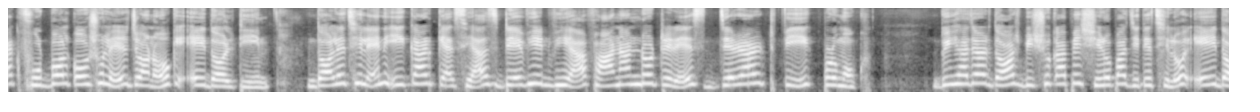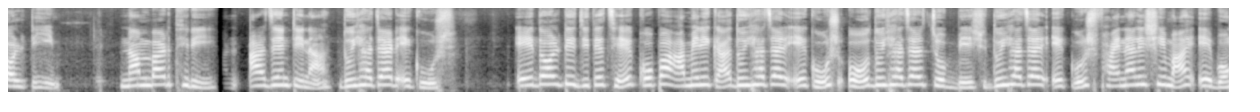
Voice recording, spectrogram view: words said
এক ফুটবল কৌশলের জনক এই দলটি। দলে ছিলেন Iker Casillas, David Villa, Fernando Torres, Gerard Pique প্রমুখ। দুই বিশ্বকাপের শিরোপা জিতেছিল এই দলটি। নাম্বার থ্রি, আর্জেন্টিনা, দুই হাজার একুশ। এই দলটি জিতেছে কোপা আমেরিকা দুই হাজার একুশ ও দুই হাজার চব্বিশ। দুই হাজার একুশ ফাইনালি সীমা এবং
